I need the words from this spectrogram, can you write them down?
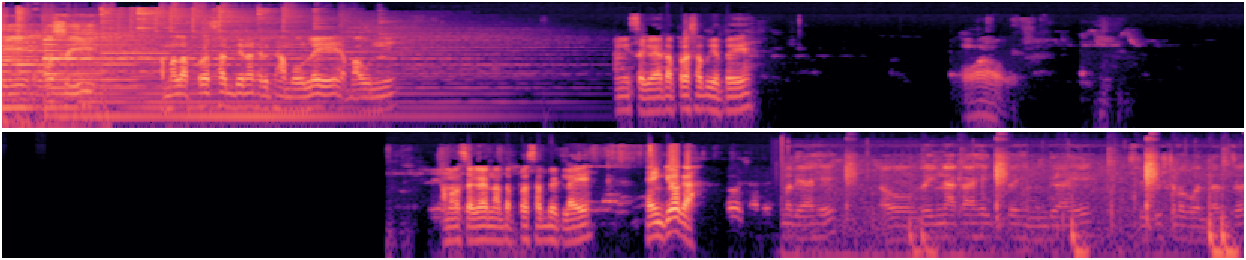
हे वसई आम्हाला प्रसाद देण्यासाठी थांबवलंय या भाऊंनी आम्ही सगळे आता प्रसाद घेतोय. वाव. आम्हाला सगळ्यांना आता प्रसाद भेटला आहे थँक्यू का? मध्ये आहे. रईनाका आहे तिथं हे मंदिर आहे. श्रीकृष्ण भगवंतांचं.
